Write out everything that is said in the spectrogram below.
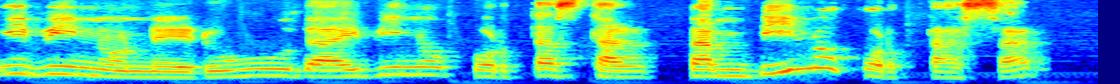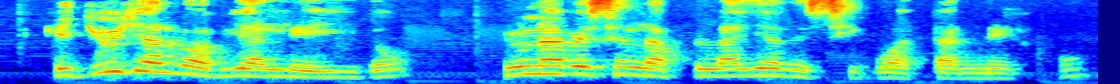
Y vino Neruda, y vino Cortázar, tan vino Cortázar, que yo ya lo había leído, y una vez en la playa de Ciguatanejo,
